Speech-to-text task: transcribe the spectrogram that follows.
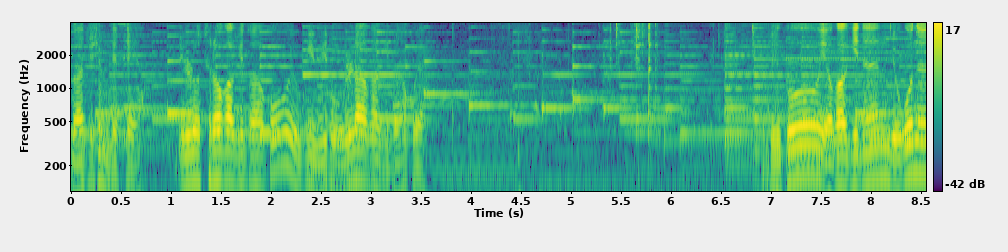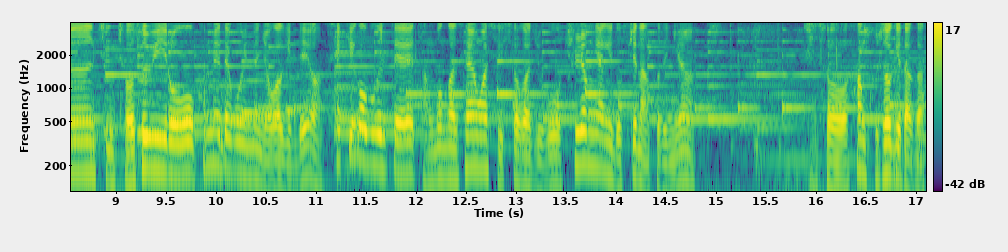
놔주시면 되세요. 일로 들어가기도 하고 여기 위로 올라가기도 하고요. 그리고 여과기는 요거는 지금 저수위로 판매되고 있는 여과기인데요. 새끼 거북일 때 당분간 사용할 수 있어 가지고 출력량이 높진 않거든요. 그래서 한 구석에다가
